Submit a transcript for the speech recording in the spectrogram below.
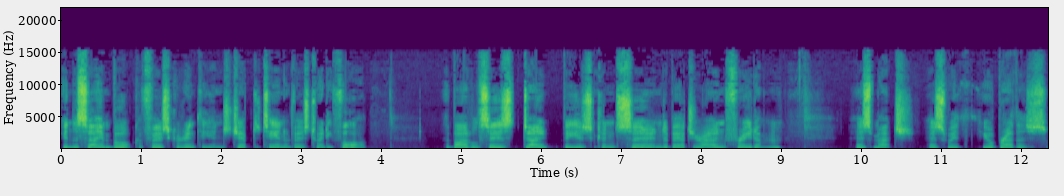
In the same book of 1 Corinthians chapter 10 and verse 24, the Bible says, Don't be as concerned about your own freedom as much as with your brothers.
